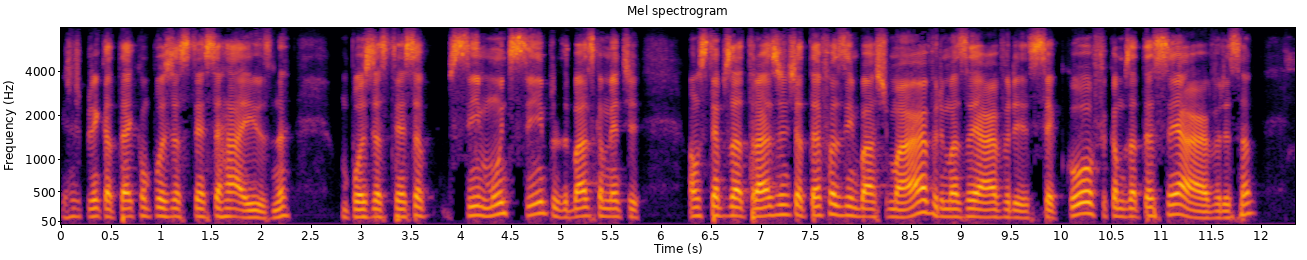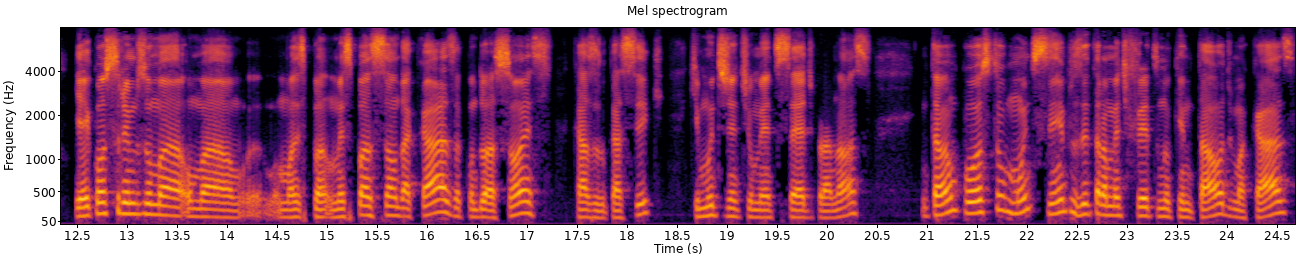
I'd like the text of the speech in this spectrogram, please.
a gente brinca até que é um posto de assistência raiz, né? Um posto de assistência, sim, muito simples, basicamente, há uns tempos atrás a gente até fazia embaixo de uma árvore, mas a árvore secou, ficamos até sem a árvore, sabe? E aí construímos uma, uma, uma, uma expansão da casa com doações, Casa do Cacique, que muito gentilmente cede para nós. Então é um posto muito simples, literalmente feito no quintal de uma casa.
